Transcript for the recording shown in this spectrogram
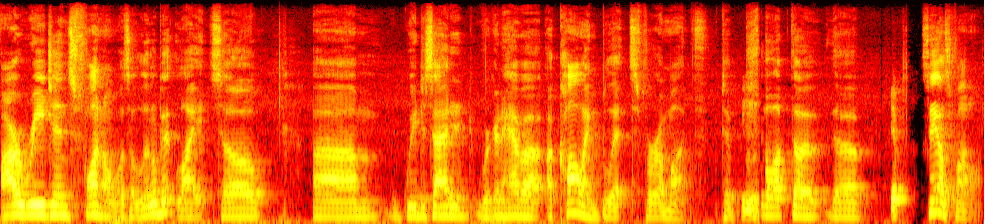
our region's funnel was a little bit light. So um, we decided we're going to have a, a, calling blitz for a month to mm-hmm. fill up the, the yep. sales funnel.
